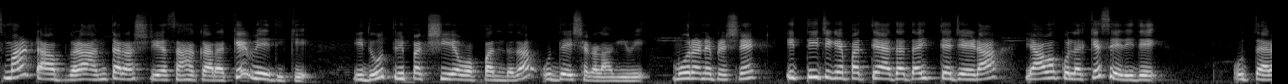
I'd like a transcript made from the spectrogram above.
ಸ್ಮಾರ್ಟ್ ಆಪ್ಗಳ ಅಂತಾರಾಷ್ಟ್ರೀಯ ಸಹಕಾರಕ್ಕೆ ವೇದಿಕೆ. ಇದು ತ್ರಿಪಕ್ಷೀಯ ಒಪ್ಪಂದದ ಉದ್ದೇಶಗಳಾಗಿವೆ. ಮೂರನೇ ಪ್ರಶ್ನೆ, ಇತ್ತೀಚೆಗೆ ಪತ್ತೆಯಾದ ದೈತ್ಯ ಜೇಡ ಯಾವ ಕುಲಕ್ಕೆ ಸೇರಿದೆ? ಉತ್ತರ,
